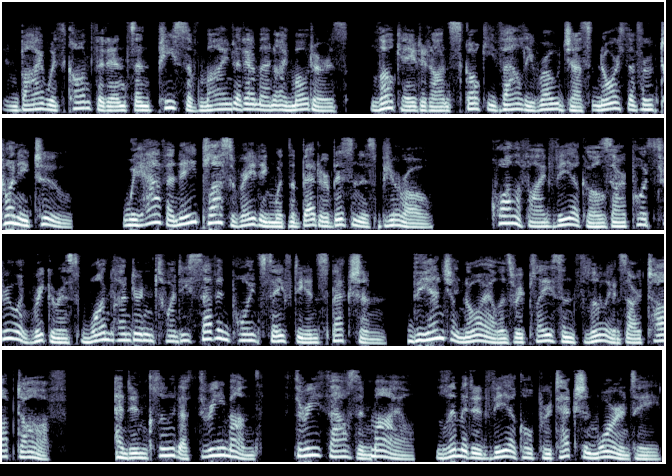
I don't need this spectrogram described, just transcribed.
Can buy with confidence and peace of mind at M & I Motors, located on Skokie Valley Road just north of Route 22. We have an A-plus rating with the Better Business Bureau. Qualified vehicles are put through a rigorous 127-point safety inspection. The engine oil is replaced and fluids are topped off. And include a 3-month, 3,000-mile, limited vehicle protection warranty.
